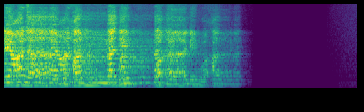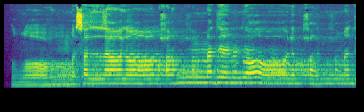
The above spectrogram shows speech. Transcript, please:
صل على محمد وآل محمد. اللهم صل على محمد وآل محمد.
